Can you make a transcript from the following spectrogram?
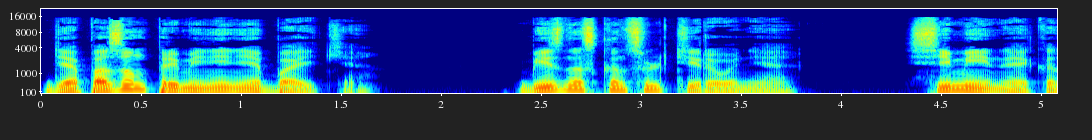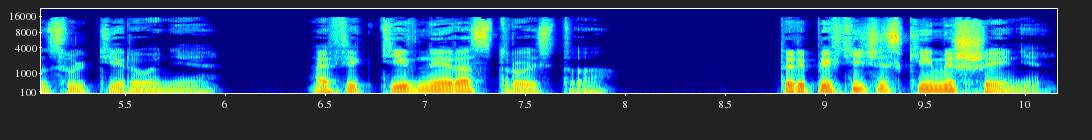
Диапазон применения байки. Бизнес-консультирование. Семейное консультирование. Аффективные расстройства. Терапевтические мишени.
